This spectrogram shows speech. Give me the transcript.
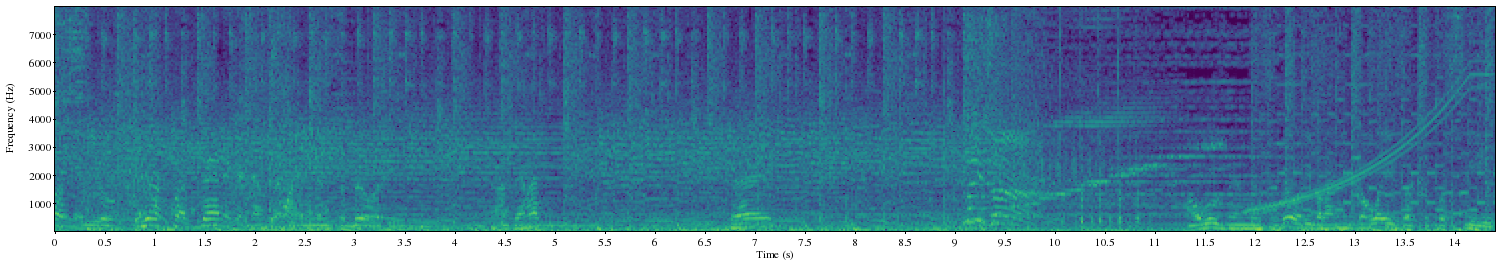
Look at you. You're pathetic against my invincibility. God damn it. Okay. I'll lose the invincibility, but I need the laser to proceed.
